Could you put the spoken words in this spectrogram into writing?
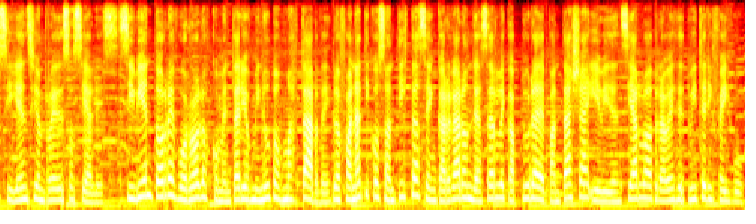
silencio en redes sociales. Si bien Torres borró los comentarios minutos más tarde, los fanáticos santistas se encargaron de hacerle captura de pantalla y evidenciarlo a través de Twitter y Facebook.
